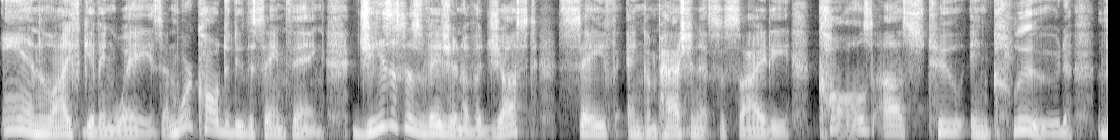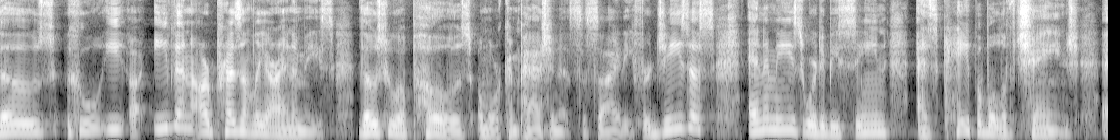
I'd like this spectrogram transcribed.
in life giving ways. And we're called to do the same thing. Jesus' vision of a just, safe, and compassionate society calls us to include those who uh, even are presently our enemies, those who oppose a more compassionate society. For Jesus, enemies were to be seen as capable of change. Uh,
